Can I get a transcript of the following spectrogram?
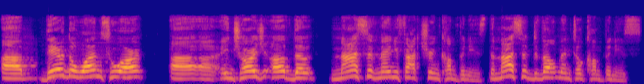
um, they're the ones who are uh, uh, in charge of the massive manufacturing companies, the massive developmental companies.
